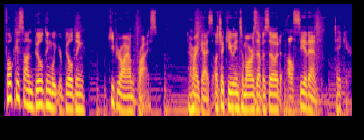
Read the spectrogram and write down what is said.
Focus on building what you're building. Keep your eye on the prize. All right, guys, I'll check you in tomorrow's episode. I'll see you then. Take care.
